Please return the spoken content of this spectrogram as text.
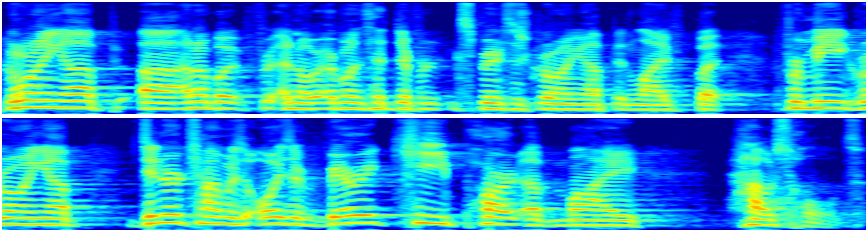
growing up, uh, I don't know about, I know everyone's had different experiences growing up in life, but for me, growing up, dinner time was always a very key part of my household.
